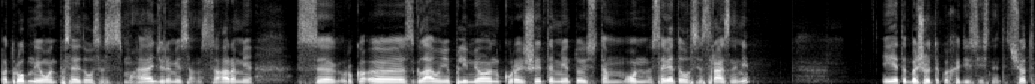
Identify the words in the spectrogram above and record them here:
подробный, он посоветовался с мухаджирами, с ансарами, с, э, с главами племен, курайшитами, то есть там он советовался с разными. И этот большой такой хадис есть на этот счет.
